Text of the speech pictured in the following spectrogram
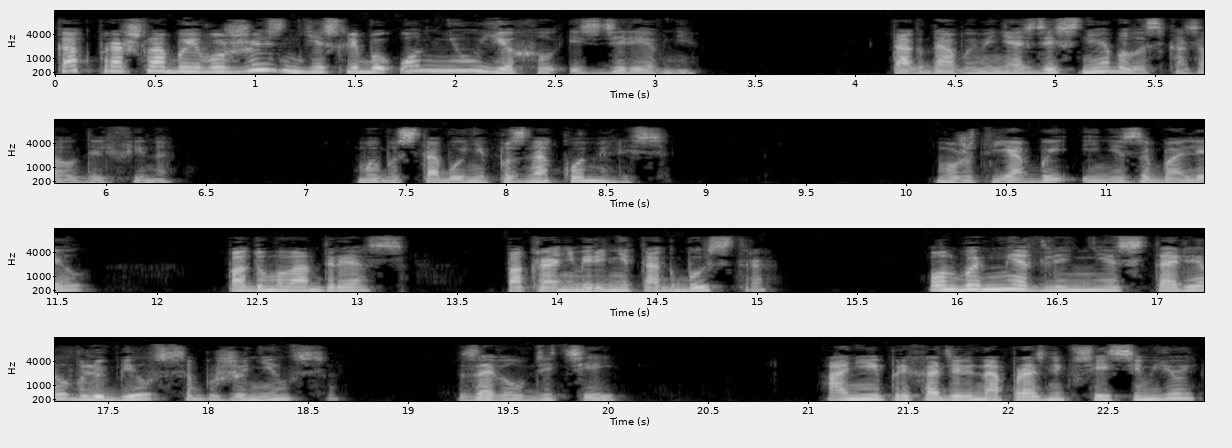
как прошла бы его жизнь, если бы он не уехал из деревни. «Тогда бы меня здесь не было», — сказала Дельфина. «Мы бы с тобой не познакомились». «Может, я бы и не заболел?» — подумал Андреас. По крайней мере, не так быстро. Он бы медленнее старел, влюбился бы, женился, завел детей. Они приходили на праздник всей семьей,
